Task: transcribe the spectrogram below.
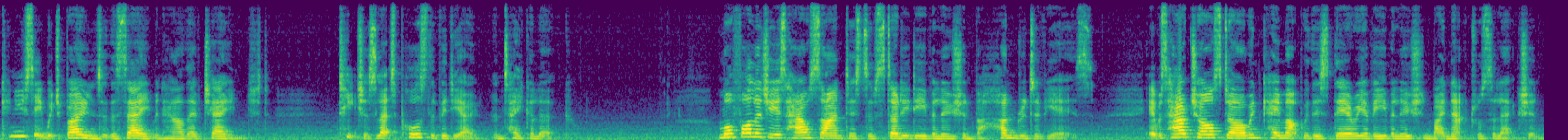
Can you see which bones are the same and how they've changed? Teachers, let's pause the video and take a look. Morphology is how scientists have studied evolution for hundreds of years. It was how Charles Darwin came up with his theory of evolution by natural selection.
